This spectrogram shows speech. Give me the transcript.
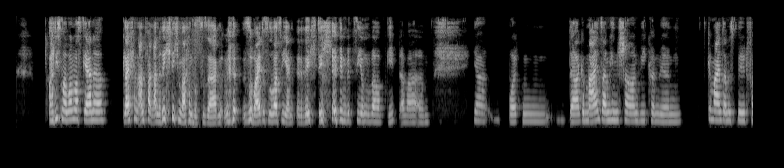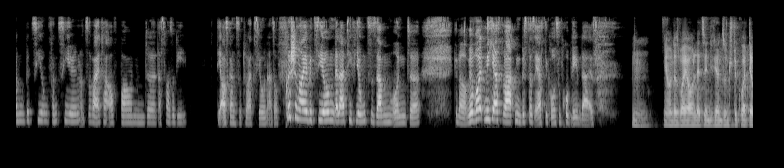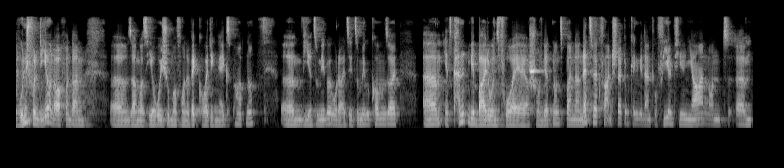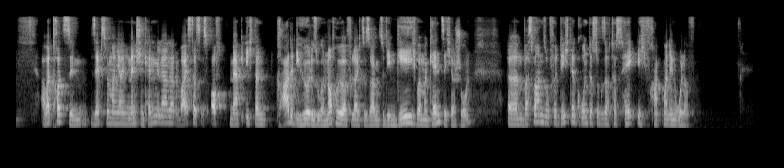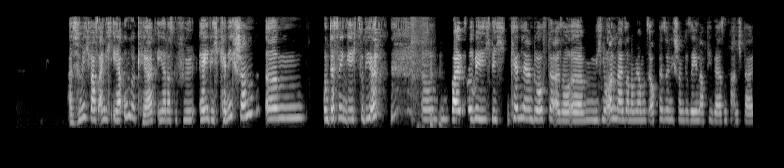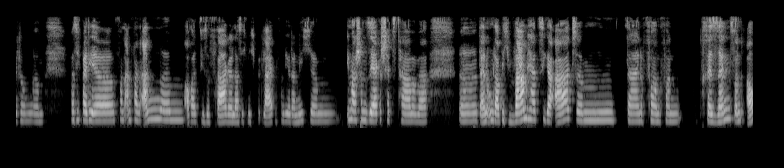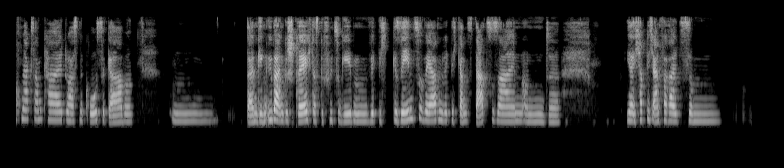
oh, diesmal wollen wir es gerne gleich von Anfang an richtig machen, sozusagen, soweit es sowas wie ein richtig in Beziehungen überhaupt gibt. Aber ähm, ja, wollten da gemeinsam hinschauen, wie können wir ein gemeinsames Bild von Beziehungen, von Zielen und so weiter aufbauen. Und äh, das war so die, die Ausgangssituation. Also frische neue Beziehungen, relativ jung zusammen und äh, genau, wir wollten nicht erst warten, bis das erste große Problem da ist. Hm. Ja, und das war ja auch letztendlich dann so ein Stück weit der Wunsch von dir und auch von deinem, äh, sagen wir es hier ruhig schon mal vorneweg, heutigen Ex-Partner, ähm, wie ihr zu mir oder als ihr zu mir gekommen seid. Ähm, jetzt kannten wir beide uns vorher ja schon. Wir hatten uns bei einer Netzwerkveranstaltung kennengelernt vor vielen, vielen Jahren und ähm, aber trotzdem, selbst wenn man ja einen Menschen kennengelernt hat, weiß das, ist oft, merke ich dann gerade die Hürde sogar noch höher, vielleicht zu sagen, zu dem gehe ich, weil man kennt sich ja schon. Ähm, was war denn so für dich der Grund, dass du gesagt hast, hey, ich frag mal den Olaf? Also für mich war es eigentlich eher umgekehrt, eher das Gefühl, hey, dich kenne ich schon ähm, und deswegen gehe ich zu dir, ähm, weil so wie ich dich kennenlernen durfte, also ähm, nicht nur online, sondern wir haben uns auch persönlich schon gesehen auf diversen Veranstaltungen, ähm, was ich bei dir von Anfang an, ähm, auch als diese Frage, lasse ich mich begleiten von dir oder nicht, ähm, immer schon sehr geschätzt habe, war äh, deine unglaublich warmherzige Art, ähm, deine Form von Präsenz und Aufmerksamkeit. Du hast eine große Gabe, mm, deinem Gegenüber im Gespräch das Gefühl zu geben, wirklich gesehen zu werden, wirklich ganz da zu sein. Und äh, ja, ich habe dich einfach als ähm,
